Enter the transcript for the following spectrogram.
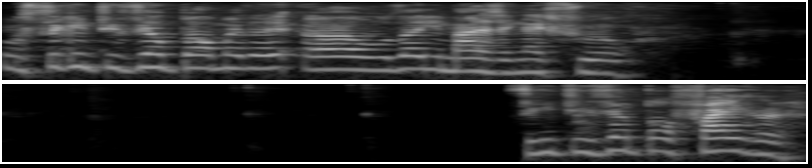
o seguinte exemplo é o, da, é o da imagem, acho eu. O seguinte exemplo é o Figer.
